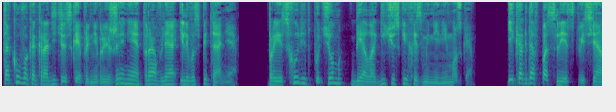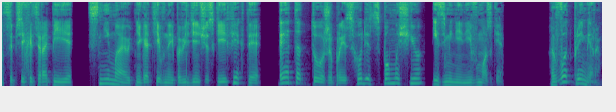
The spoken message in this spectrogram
такого как родительское пренебрежение, травля или воспитание, происходит путем биологических изменений мозга. И когда впоследствии сеансы психотерапии снимают негативные поведенческие эффекты, это тоже происходит с помощью изменений в мозге. Вот примеры.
